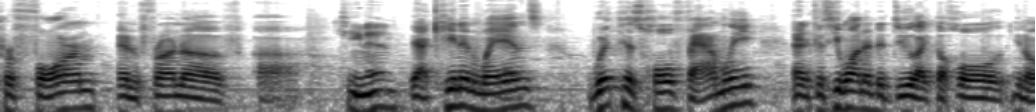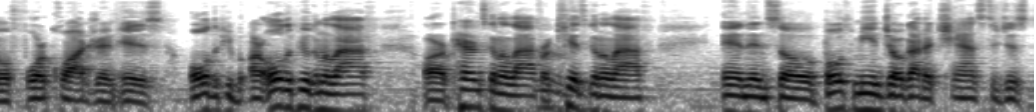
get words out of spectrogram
perform in front of uh, Keenen. yeah Keenen Wayans with his whole family, and because he wanted to do like the whole you know four quadrant is older people are older people gonna laugh, are parents gonna laugh, are kids gonna laugh, and then so both me and Joe got a chance to just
